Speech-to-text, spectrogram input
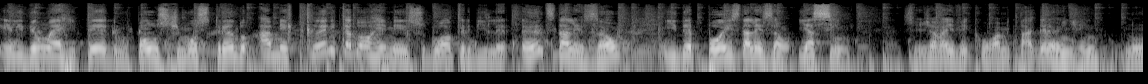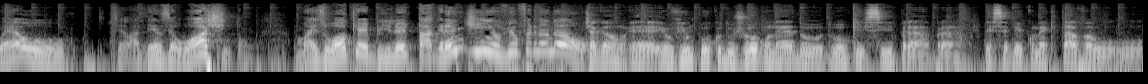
ele deu um RT de um post mostrando a mecânica do arremesso do Walker Buehler antes da lesão e depois da lesão. E assim, você já vai ver que o homem tá grande, hein? Não é o, sei lá, Denzel Washington, mas o Walker Buehler tá grandinho, viu, Fernandão? Tiagão, é, eu vi um pouco do jogo, né, do, do OKC pra, pra perceber como é que tava o,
